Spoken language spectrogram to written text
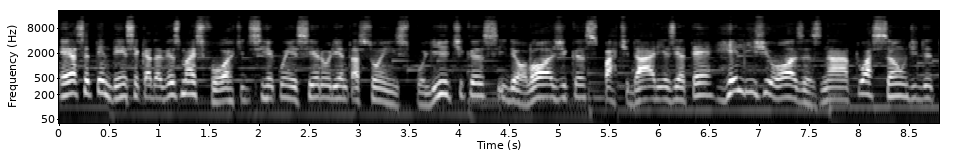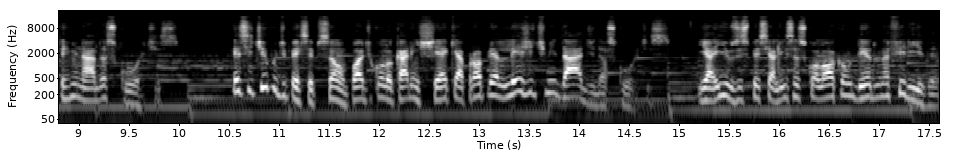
é essa tendência cada vez mais forte de se reconhecer orientações políticas, ideológicas, partidárias e até religiosas na atuação de determinadas cortes. Esse tipo de percepção pode colocar em xeque a própria legitimidade das cortes. E aí os especialistas colocam o dedo na ferida,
